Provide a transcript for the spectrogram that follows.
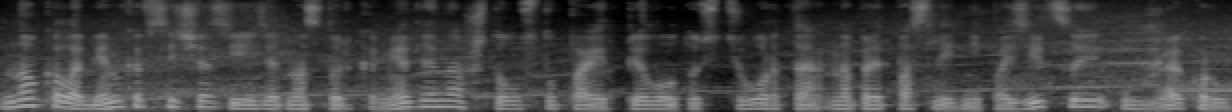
но Колобенков сейчас едет настолько медленно, что уступает пилоту Стюарта на предпоследней позиции уже круг.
